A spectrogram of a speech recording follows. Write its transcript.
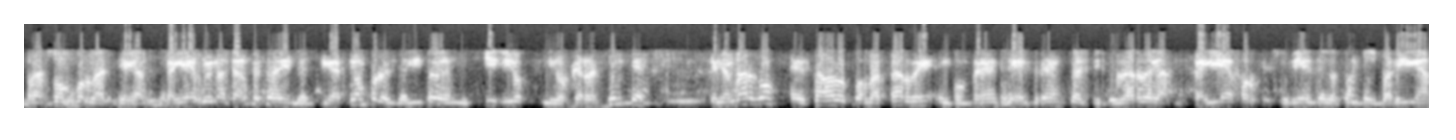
razón por la que la Fiscalía abrió una carpeta de investigación por el delito de homicidio y lo que resulte. Sin embargo, el sábado por la tarde, en conferencia de prensa, el titular de la Fiscalía, Jorge Suriel de los Santos Varilla,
